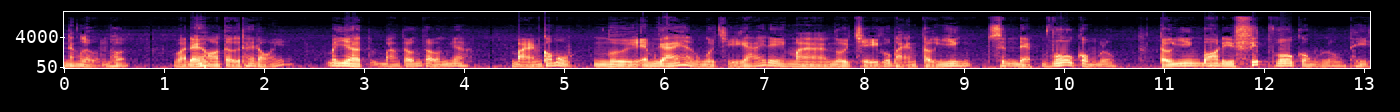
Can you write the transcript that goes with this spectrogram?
năng lượng thôi. Và để họ tự thay đổi. Bây giờ bạn tưởng tượng nha bạn có một người em gái hay là một người chị gái đi mà người chị của bạn tự nhiên xinh đẹp vô cùng luôn. Tự nhiên body fit vô cùng luôn. Thì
